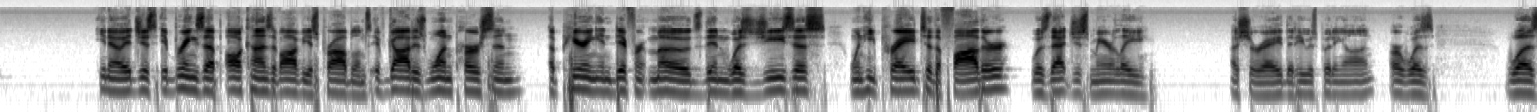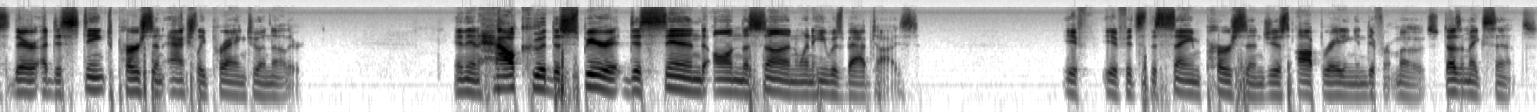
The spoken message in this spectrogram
you know it just it brings up all kinds of obvious problems. If god is one person appearing in different modes then was jesus when he prayed to the father was that just merely a charade that he was putting on? Or was was there a distinct person actually praying to another? And then how could the spirit descend on the son when he was baptized if if it's the same person just operating in different modes. Doesn't make sense.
